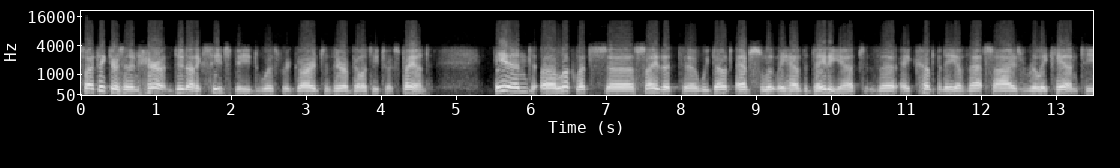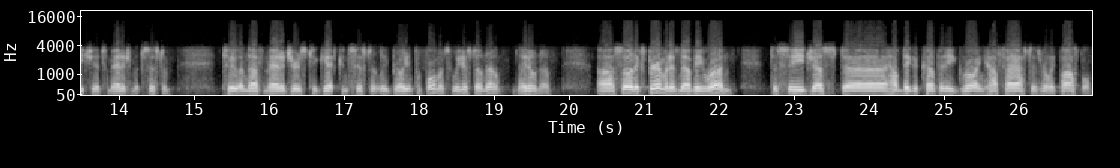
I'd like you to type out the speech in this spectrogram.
So I think there's an inherent do not exceed speed with regard to their ability to expand. And uh, look, let's uh, say that uh, we don't absolutely have the data yet that a company of that size really can teach its management system to enough managers to get consistently brilliant performance. We just don't know. They don't know. Uh, so an experiment is now being run to see just uh, how big a company growing how fast is really possible.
